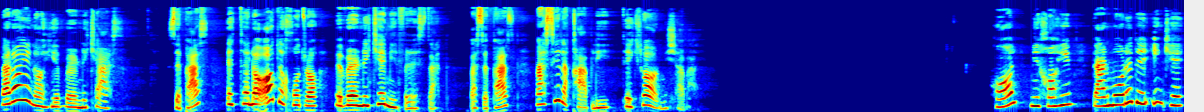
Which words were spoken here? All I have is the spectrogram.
برای ناحیه ورنیکه است. سپس اطلاعات خود را به ورنیکه میفرستد و سپس مسیر قبلی تکرار می شود. حال می خواهیم در مورد اینکه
